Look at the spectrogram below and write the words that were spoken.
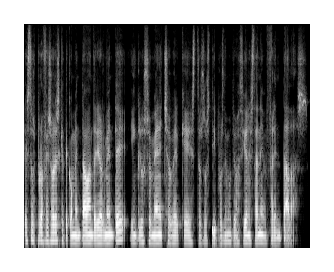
Estos profesores que te comentaba anteriormente incluso me han hecho ver que estos dos tipos de motivación están enfrentadas.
